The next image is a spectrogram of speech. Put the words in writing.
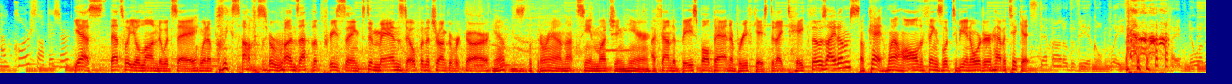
Of course, officer. Yes, that's what Yolanda would say when a police officer runs out of the precinct, demands to open the trunk of her car. Yep, this is looking around, not seeing much in here. I found a baseball bat and a briefcase. Did I take those items? Okay, well, all the things look to be in order. Have a ticket. Step out of the vehicle, please. I have no other choice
